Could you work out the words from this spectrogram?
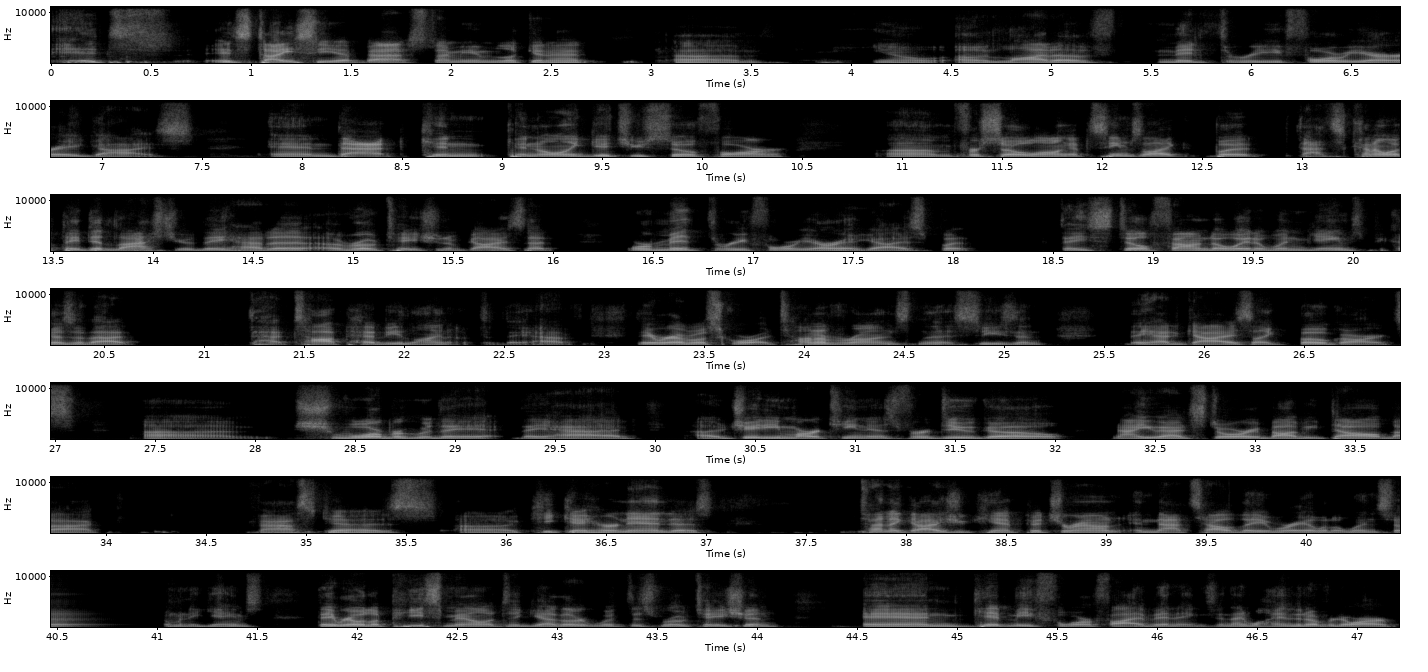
it's it's dicey at best. I mean, I'm looking at um, you know a lot of mid three, four ERA guys, and that can can only get you so far um, for so long. It seems like, but that's kind of what they did last year. They had a, a rotation of guys that were mid three, four ERA guys, but they still found a way to win games because of that that top heavy lineup that they have. They were able to score a ton of runs in the season. They had guys like Bogaerts, um, Schwarber, who they they had, uh, JD Martinez, Verdugo. Now you had Story, Bobby Dalbec, Vazquez, uh, Kike Hernandez, ton of guys you can't pitch around, and that's how they were able to win so many games. They were able to piecemeal it together with this rotation and give me four or five innings, and then we'll hand it over to our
